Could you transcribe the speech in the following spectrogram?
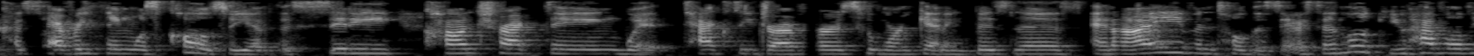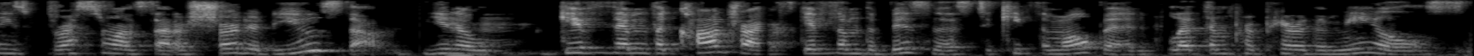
Because right. everything everything was closed. So you have the city contracting with taxi drivers who weren't getting business. And I even told the this, I said, look, you have all these restaurants that are sure to use them. You know, mm-hmm. give them the contracts, give them the business to keep them open, let them prepare the meals,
